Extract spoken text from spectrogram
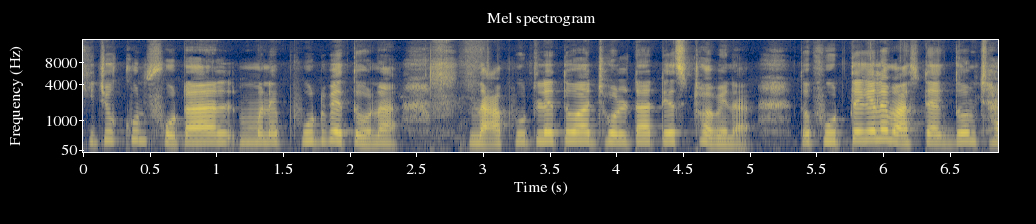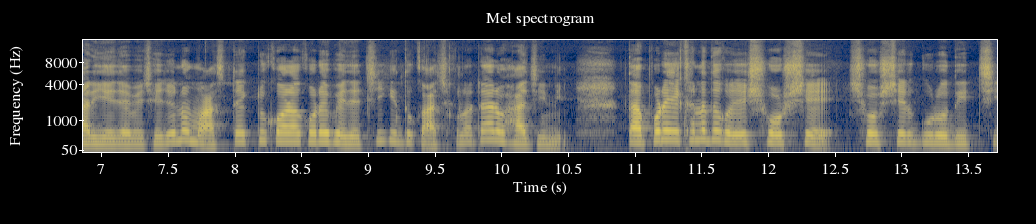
কিছুক্ষণ ফোটা মানে ফুটবে তো না না ফুটলে তো আর ঝোলটা টেস্ট হবে না। তো ফুটতে গেলে মাছটা একদম ছাড়িয়ে যাবে, সেই জন্য মাছটা একটু কড়া করে ভেজেছি, কিন্তু কাঁচকলাটা আর ভাজিনি। তারপরে এখানে দেখো যে সর্ষে, সর্ষের গুঁড়ো দিচ্ছি,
